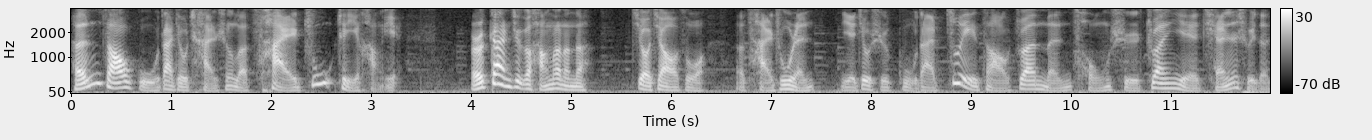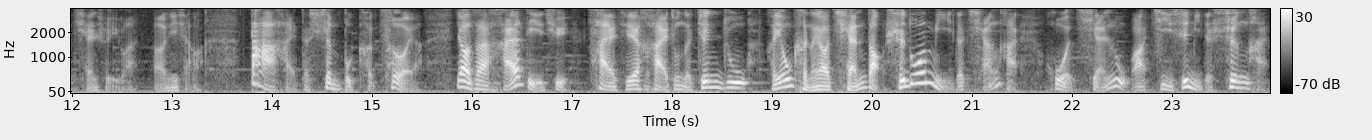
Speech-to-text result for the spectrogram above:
很早古代就产生了采珠这一行业，而干这个行当的呢，就叫做呃采珠人，也就是古代最早专门从事专业潜水的潜水员啊。你想啊，大海它深不可测呀，要在海底去采集海中的珍珠，很有可能要潜到十多米的浅海。或潜入啊几十米的深海，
